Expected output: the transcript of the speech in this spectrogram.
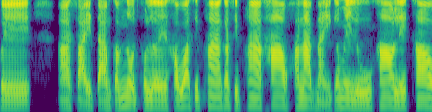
ไปใส่ตามกำหนดเขาเลยเขาว่า 15ก็15 ข้าวขนาดไหนก็ไม่รู้ข้าวเล็กข้าว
